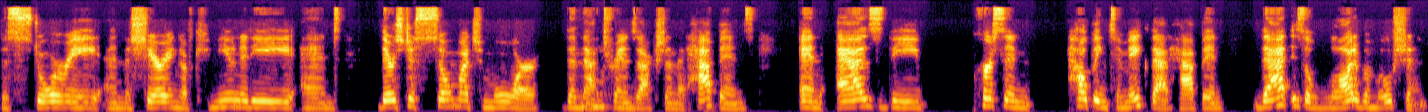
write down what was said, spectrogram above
the story and the sharing of community. And there's just so much more than that Mhm. transaction that happens. And as the person helping to make that happen, that is a lot of emotion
